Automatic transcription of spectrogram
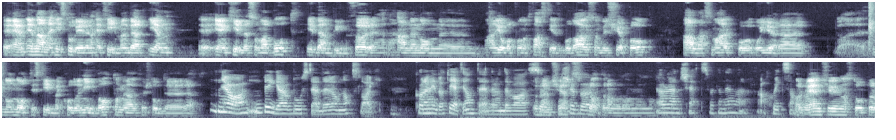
eh, en, en annan historia i den här filmen är att en, eh, en kille som har bott i den byn förr, han är någon, han jobbar på något fastighetsbolag som vill köpa upp allas mark och, och göra nå- något i stil med kolonilott om jag förstod det rätt. Ja, bygga bostäder av något slag. Kolonilott vet jag inte eller om det var suburb. pratar de om eller något. Ja, ranchettes, vad kan det vara? Ja, skitsamma. Ja, ranch är ju något stort och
